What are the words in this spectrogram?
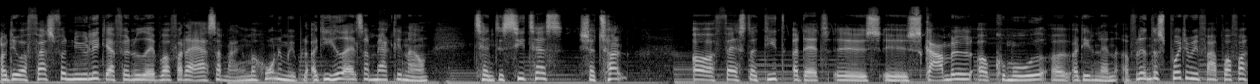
Og det var først for nyligt, jeg fandt ud af, hvorfor der er så mange mahonimøbler. Og de hedder altså mærkelige navn. Tante Citas Chatol og Faster dit og dat, øh, øh, skammel og kommode og, og det eller andet. Og forleden der spurgte jeg min far, hvorfor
